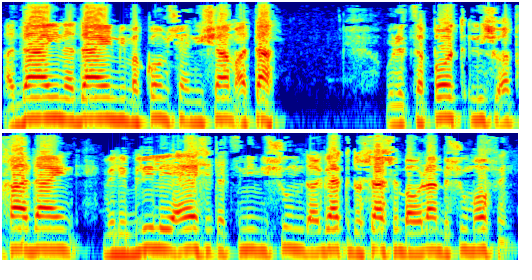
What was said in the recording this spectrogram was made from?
עדיין עדיין ממקום שאני שם עתה. ולצפות לישועתך עדיין, ולבלי לייאש את עצמי משום דרגה קדושה שבעולם בשום אופן.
